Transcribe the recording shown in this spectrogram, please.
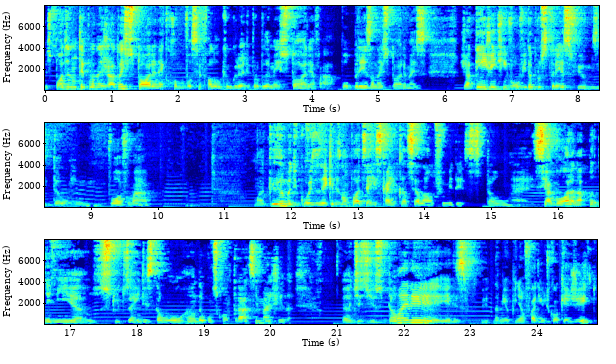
eles podem não ter planejado a história, né? Como você falou, que o grande problema é a história, a pobreza na história, mas já tem gente envolvida para os três filmes, então envolve uma uma gama de coisas aí que eles não podem se arriscar em cancelar um filme desses. Então, é, se agora na pandemia os estúdios ainda estão honrando alguns contratos, imagina antes disso. Então, ele, eles, na minha opinião, fariam de qualquer jeito.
